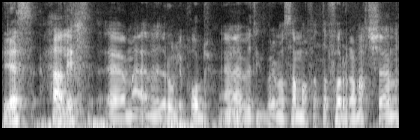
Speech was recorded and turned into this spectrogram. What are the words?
Yes, härligt eh, med en ny rolig podd. Eh, Mm. Vi tänkte börja med att sammanfatta förra matchen.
